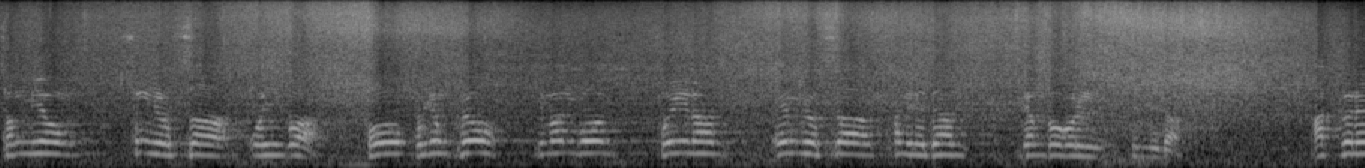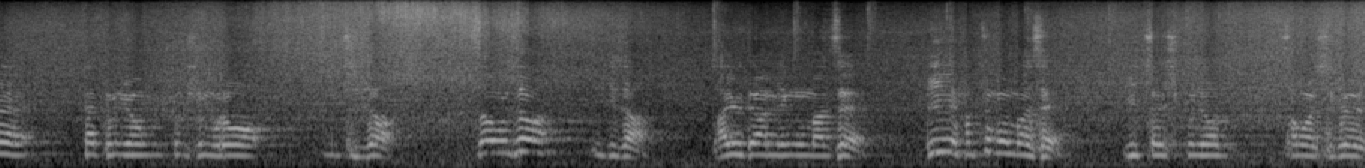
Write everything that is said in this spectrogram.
정미용 승려사 오인과 고 고경표 김한권 소인환 앵료사 3인에 대한 명복을 빕니다. 박근혜 대통령 중심으로 뭉치자 싸우자 이기자 자유대한민국 만세 미합중국 만세 2019년 3월 10일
